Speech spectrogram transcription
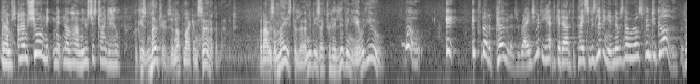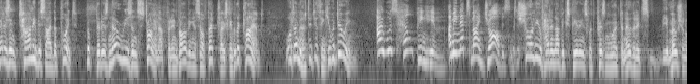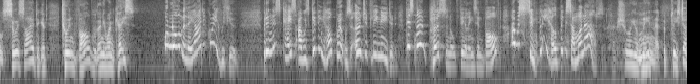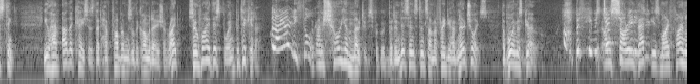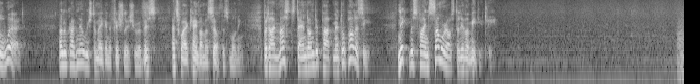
But I'm, I'm sure Nick meant no harm. He was just trying to help. Look, his motives are not my concern at the moment. But I was amazed to learn that he's actually living here with you. Well, it, it's not a permanent arrangement. He had to get out of the place he was living in. There was nowhere else for him to go. That is entirely beside the point. Look, there is no reason strong enough for involving yourself that closely with a client. What on earth did you think you were doing? I was helping him. I mean, that's my job, isn't But it? surely you've had enough experience with prison work to know that it's emotional suicide to get too involved with any one case? Well, normally I'd agree with you. But in this case, I was giving help where it was urgently needed. There's no personal feelings involved. I was simply helping someone out. I'm sure you mean that, but please just think. You have other cases that have problems with accommodation, right? So why this boy in particular? Well, I only thought. Look, I'm sure your motives were good, but in this instance, I'm afraid you have no choice. The boy must go. Oh, but he was just. I'm sorry, beginning that to- is my final word. Now, look, I've no wish to make an official issue of this. That's why I came by myself this morning. But I must stand on departmental policy. Nick must find somewhere else to live immediately.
